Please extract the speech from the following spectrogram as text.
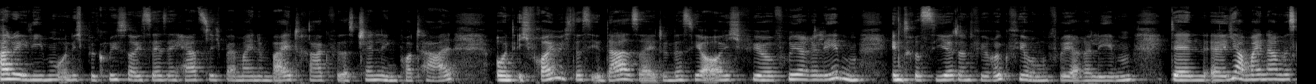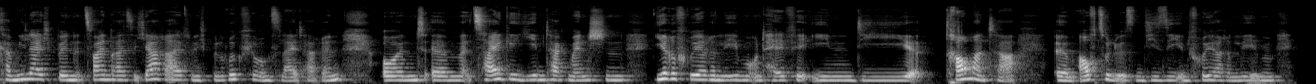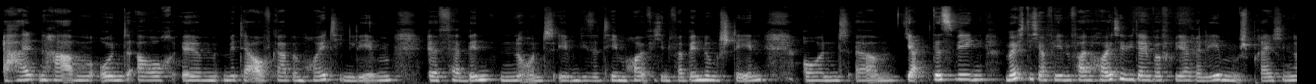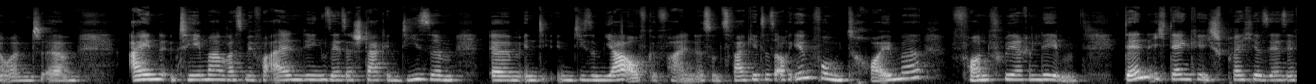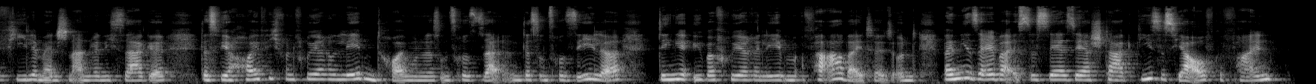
Hallo ihr Lieben und ich begrüße euch sehr, sehr herzlich bei meinem Beitrag für das Channeling-Portal. Und ich freue mich, dass ihr da seid und dass ihr euch für frühere Leben interessiert und für Rückführungen früherer Leben, denn äh, ja, mein Name ist Camila, ich bin 32 Jahre alt und ich bin Rückführungsleiterin und ähm, zeige jeden Tag Menschen ihre frühere Leben und helfe ihnen, die Traumata ähm, aufzulösen, die sie in früheren Leben erhalten haben und auch ähm, mit der Aufgabe im heutigen Leben äh, verbinden und eben diese Themen häufig in Verbindung stehen. Und ähm, ja, deswegen möchte ich auf jeden Fall heute wieder über frühere Leben sprechen und ähm, ein Thema, was mir vor allen Dingen sehr, sehr stark in diesem, ähm, in, in diesem Jahr aufgefallen ist. Und zwar geht es auch irgendwo um Träume von früheren Leben. Denn ich denke, ich spreche sehr, sehr viele Menschen an, wenn ich sage, dass wir häufig von früheren Leben träumen und dass unsere, dass unsere Seele Dinge über frühere Leben verarbeitet. Und bei mir selber ist es sehr, sehr stark dieses Jahr aufgefallen,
